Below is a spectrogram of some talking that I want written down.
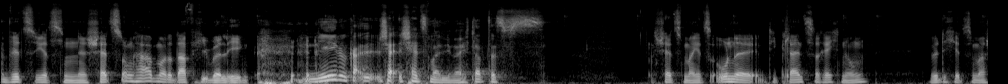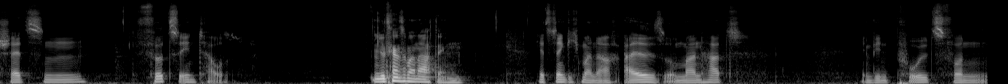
Willst du jetzt eine Schätzung haben oder darf ich überlegen? Nee, du kannst, schä- schätz mal lieber. Ich glaube, das ist. Ich schätze mal jetzt ohne die kleinste Rechnung, würde ich jetzt mal schätzen 14.000. Jetzt kannst du mal nachdenken. Jetzt denke ich mal nach. Also, man hat irgendwie einen Puls von.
